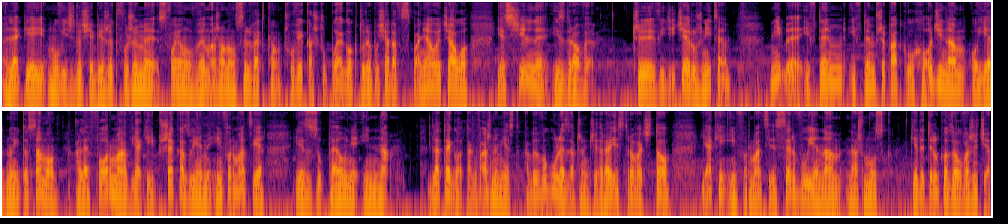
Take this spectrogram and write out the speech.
Lepiej mówić do siebie, że tworzymy swoją wymarzoną sylwetkę człowieka szczupłego, który posiada wspaniałe ciało, jest silny i zdrowy. Czy widzicie różnicę? Niby i w tym, i w tym przypadku chodzi nam o jedno i to samo, ale forma, w jakiej przekazujemy informacje, jest zupełnie inna. Dlatego tak ważnym jest, aby w ogóle zacząć rejestrować to, jakie informacje serwuje nam nasz mózg. Kiedy tylko zauważycie,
